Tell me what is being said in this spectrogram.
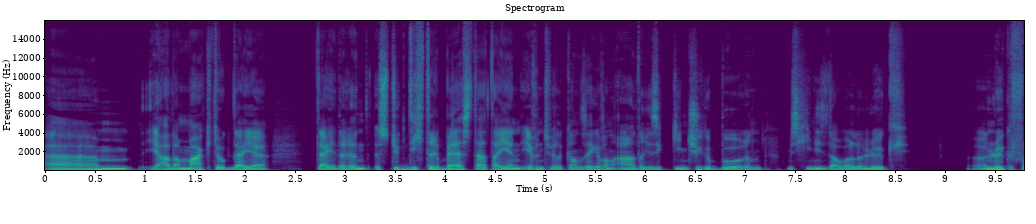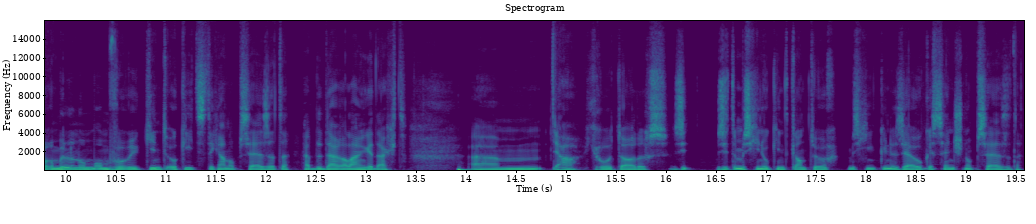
Um, ja, dat maakt ook dat je, dat je er een, stuk dichterbij staat, dat je eventueel kan zeggen van, ah, er is een kindje geboren, misschien is dat wel een, leuk, een leuke formule om, om voor je kind ook iets te gaan opzij zetten. Heb je daar al aan gedacht? Um, ja, grootouders zitten misschien ook in het kantoor. Misschien kunnen zij ook een centje opzij zetten.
